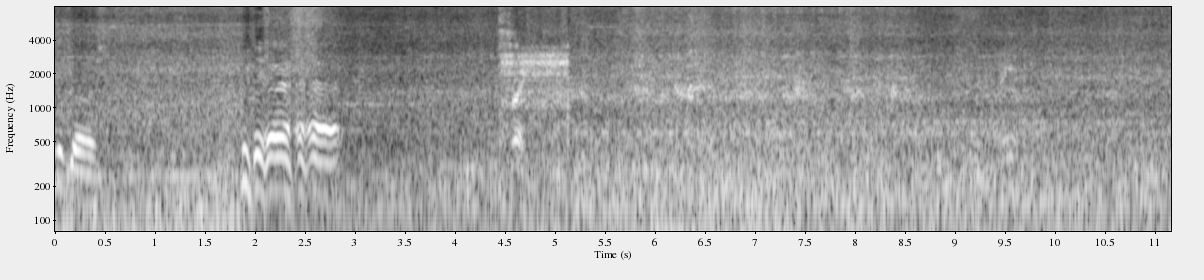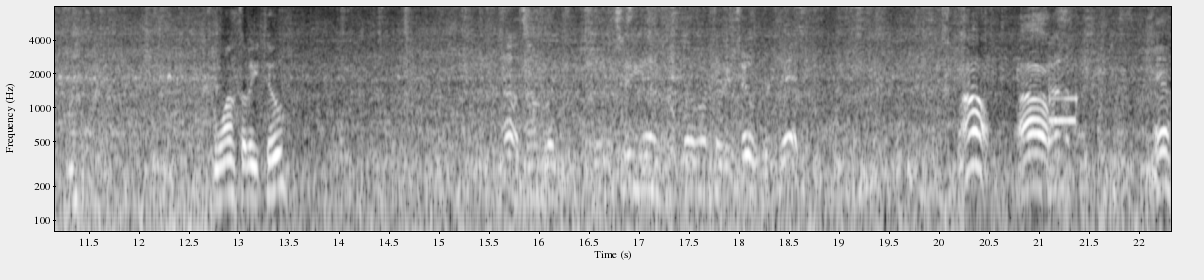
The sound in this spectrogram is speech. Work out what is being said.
good it goes. One thirty-two. No, it sounds like two before 132 we're dead. Oh, oh, yeah.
